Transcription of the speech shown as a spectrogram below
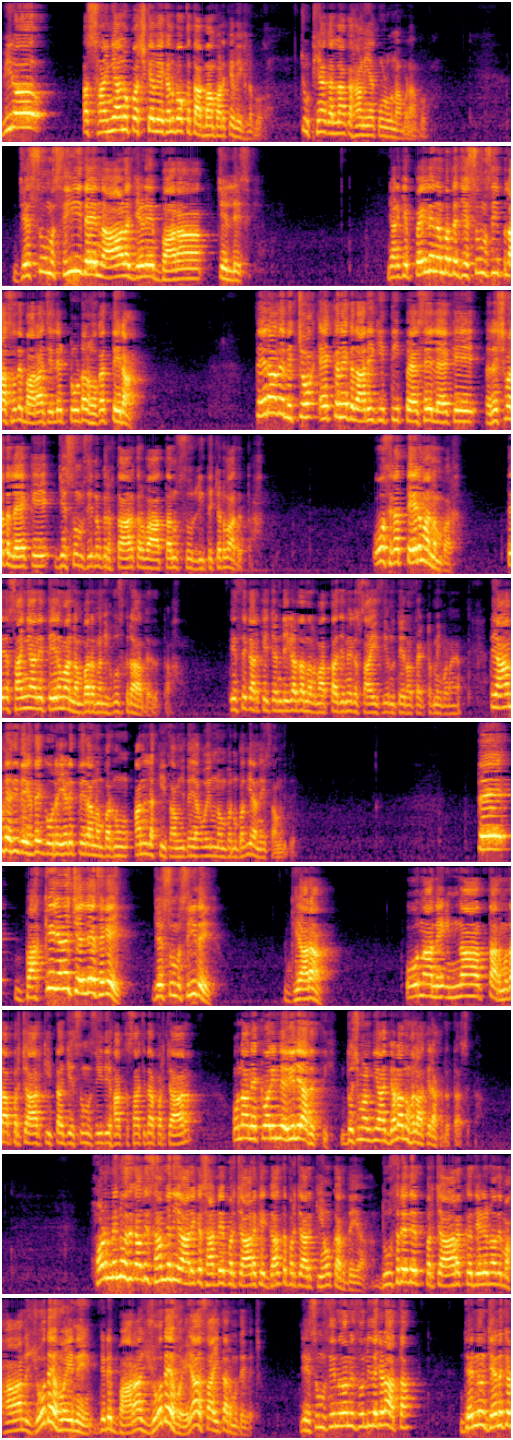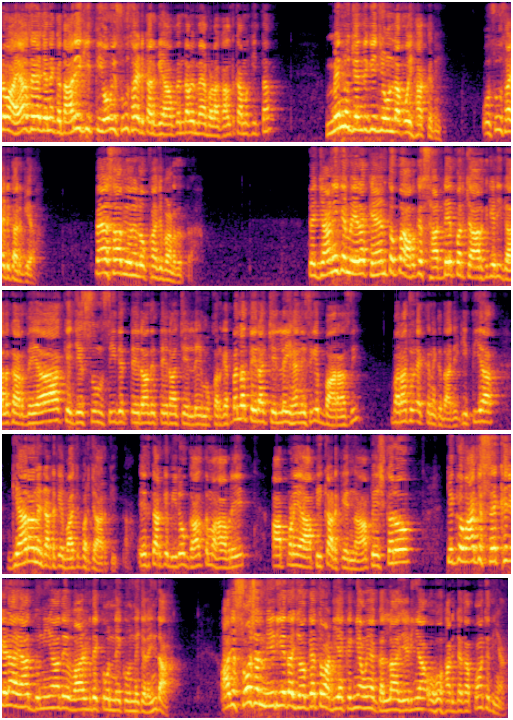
ਵੀਰੋ, ਅਸਾਈਆਂ ਨੂੰ ਪੁੱਛ ਕੇ ਵੇਖ ਲਵੋ, ਕਿਤਾਬਾਂ ਪੜ੍ਹ ਕੇ ਵੇਖ ਲਵੋ। ਝੂਠੀਆਂ ਗੱਲਾਂ, ਕਹਾਣੀਆਂ ਕੋਲੋਂ ਨਾ ਬਣਾਵੋ। ਯਿਸੂ ਮਸੀਹ ਦੇ ਨਾਲ ਜਿਹੜੇ 12 ਚੇਲੇ ਸੀ, ਯਾਨੀ ਕਿ ਪਹਿਲੇ ਨੰਬਰ ਤੇ ਯਿਸੂ ਮਸੀਹ ਪਲੱਸ ਉਹਦੇ 12 ਚੇਲੇ, ਟੋਟਲ ਹੋ ਗਏ 13 13 ਦੇ ਵਿੱਚੋਂ ਇੱਕ ਨੇ ਗਦਾਰੀ ਕੀਤੀ, ਪੈਸੇ ਲੈ ਕੇ, ਰਿਸ਼ਵਤ ਲੈ ਕੇ ਯਿਸੂ ਮਸੀਹ ਨੂੰ ਗ੍ਰਿਫਤਾਰ ਕਰਵਾਤਾ ਨੂੰ ਸੂਲੀ ਤੇ ਚੜਵਾ ਦਿੱਤਾ। ਉਹ ਸੀਗਾ 13ਵਾਂ ਨੰਬਰ ਤੇ ਈਸਾਈਆਂ ਨੇ 13ਵਾਂ ਨੰਬਰ ਮਨਹੂਸ ਕਰਾਰ ਦੇ ਦਿੱਤਾ। ਇਸੇ ਕਰਕੇ ਚੰਡੀਗੜ੍ਹ ਦਾ ਨਿਰਮਾਤਾ ਜਿਵੇਂ ਕਿ ਸਾਈ ਸੀ, ਉਹਨੂੰ 13 ਸੈਕਟਰ ਨਹੀਂ ਬਣਾਇਆ। ਤੇ ਆਮ ਵੀ ਅਸੀਂ ਦੇਖਦੇ ਗੋਰੇ ਜਿਹੜੇ 13 ਨੰਬਰ ਨੂੰ ਅਨਲੱਕੀ ਸਮਝਦੇ ਆ, ਉਹ ਇਹ ਨੰਬਰ ਨੂੰ ਵਧੀਆ ਨਹੀਂ ਸਮਝਦੇ। ਤੇ ਬਾਕੀ ਜਿਹੜੇ ਚੇਲੇ ਸੀਗੇ ਯਿਸੂ ਮਸੀਹ ਦੇ 11 ਉਹਨਾਂ ਨੇ ਇੰਨਾ ਧਰਮ ਦਾ ਪ੍ਰਚਾਰ ਕੀਤਾ, ਯਿਸੂ ਮਸੀਹ ਦੇ ਹੱਕ, ਸੱਚ ਦਾ ਪ੍ਰਚਾਰ। ਉਹਨਾਂ ਨੇ ਇੱਕ ਵਾਰੀ ਨੇਰੀ ਲਿਆ ਦਿੱਤੀ। ਦੁਸ਼ਮਣ ਦੀਆਂ ਜੜ੍ਹਾਂ ਨੂੰ ਹਿਲਾ ਕੇ ਰੱਖ ਦਿੱਤਾ ਸੀਗਾ। ਹੁਣ ਮੈਨੂੰ ਇਸ ਗੱਲ ਦੀ ਸਮਝ ਨਹੀਂ ਆ ਰਹੀ ਕਿ ਸਾਡੇ ਪ੍ਰਚਾਰਕ ਇਹ ਗਲਤ ਪ੍ਰਚਾਰ ਕਿਉਂ ਕਰਦੇ ਆ। ਦੂਸਰੇ ਦੇ ਪ੍ਰਚਾਰਕ ਜਿਹੜੇ ਉਹਨਾਂ ਦੇ ਮਹਾਨ ਯੋਧੇ ਹੋਏ ਨੇ, ਜਿਹੜੇ 12 ਯੋਧੇ ਹੋਏ ਆ, ਈਸਾਈ ਧਰਮ ਦੇ ਵਿੱਚ। ਯਿਸੂ ਮਸੀਹ ਨੇ ਉਹਨਾਂ ਉਹਨੇ ਸੂਲੀ ਤੇ ਚੜਾਤਾ ਜਿਹਨੂੰ ਜਿਨ ਚੜਵਾਇਆ ਸੀਗਾ, ਜਿਹਨੇ ਗਦਾਰੀ ਕੀਤੀ, ਉਹ ਵੀ ਸੁਸਾਈਡ ਕਰ ਗਿਆ। ਉਹ ਕਹਿੰਦਾ ਵੀ ਮੈਂ ਬੜਾ ਗਲਤ ਕੰਮ ਕੀਤਾ। ਮੈਨੂੰ ਜ਼ਿੰਦਗੀ ਜਿਉਣ ਦਾ ਕੋਈ ਹੱਕ ਨਹੀਂ। ਉਹ ਸੁਸਾਈਡ ਕਰ ਗਿਆ। ਪੈਸਾ ਵੀ ਉਹਨੇ ਲੋਕਾਂ 'ਚ ਵੰਡ ਦਿੱਤਾ। ਤੇ ਜਾਣੀ ਕਿ ਮੇਰਾ ਕਹਿਣ ਤੋਂ ਭਾਵ ਕਿ ਸਾਡੇ ਪ੍ਰਚਾਰਕ ਜਿਹੜੀ ਗੱਲ ਕਰਦੇ ਆ ਕਿ ਯਿਸੂ ਮਸੀਹ ਦੇ 13 ਦੇ 13 ਚੇਲੇ ਹੀ ਮੁੱਕਰ ਗਏ। ਪਹਿਲਾਂ 13 ਚੇਲੇ ਹੀ ਹੈ ਨਹੀਂ ਸੀਗੇ 12 ਸੀ। 12 ਚੋਂ ਇੱਕ ਨੇ ਗਦਾਰੀ ਕੀਤੀ ਆ। 11 ਨੇ ਡਟ ਕੇ ਬਾਅਦ ਚ ਪ੍ਰਚਾਰ ਕੀਤਾ। ਇਸ ਕਰਕੇ ਵੀਰੋ, ਗਲਤ ਮੁਹਾਵਰੇ ਆਪਣੇ ਆਪ ਹੀ ਘੜ ਕੇ ਨਾ ਪੇਸ਼ ਕਰੋ, ਕਿਉਂਕਿ ਉਹ ਅੱਜ ਸਿੱਖ ਜਿਹੜਾ ਆ ਦੁਨੀਆ ਦੇ ਵਰਲਡ ਦੇ ਕੋਨੇ-ਕੋਨੇ 'ਚ ਰਹਿੰਦਾ। ਅੱਜ ਸੋਸ਼ਲ ਮੀਡੀਆ ਦਾ ਯੁੱਗ ਹੈ, ਤੁਹਾਡੀਆਂ ਕਈਆਂ ਹੋਈਆਂ ਗੱਲਾਂ ਜਿਹੜੀਆਂ ਉਹ ਹਰ ਜਗ੍ਹਾ ਪਹੁੰਚਦੀਆਂ।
